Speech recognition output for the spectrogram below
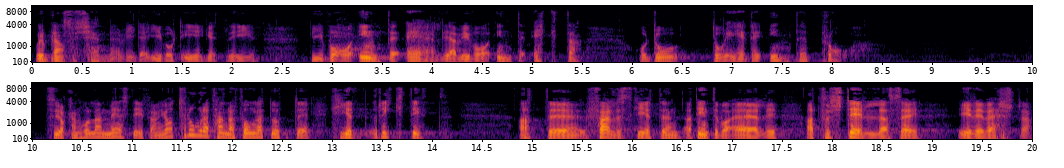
Och ibland så känner vi det i vårt eget liv. Vi var inte ärliga, vi var inte äkta. Och då, då är det inte bra. Så jag kan hålla med Stefan. Jag tror att han har fångat upp det helt riktigt. Att eh, falskheten, att inte vara ärlig, att förställa sig är det värsta.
